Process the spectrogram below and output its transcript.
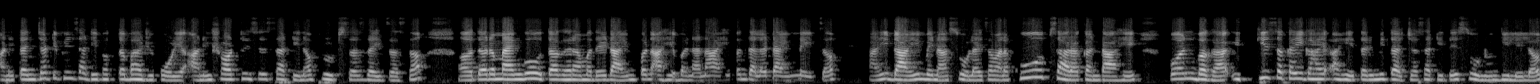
आणि त्यांच्या टिफिनसाठी फक्त भाजी-पोळी आणि शॉर्ट रिसेससाठी ना फ्रुट्सच द्यायचं असतं. तर मँगो होता घरामध्ये, डाळिंब पण आहे, बनाना आहे, पण त्याला डाळिंब द्यायचं आणि डाळिंबेना सोलायचा मला खूप सारा कंटा आहे. पण बघा, इतकी सकाळी घाई आहे, तरी मी त्याच्यासाठी ते सोलून दिलेलं.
